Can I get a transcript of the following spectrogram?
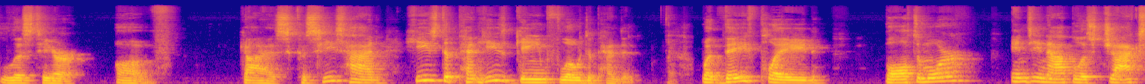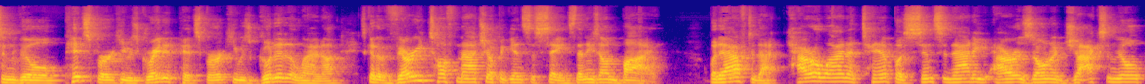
list here of guys because he's had he's depend he's game flow dependent. But they've played Baltimore, Indianapolis, Jacksonville, Pittsburgh. He was great at Pittsburgh. He was good at Atlanta. He's got a very tough matchup against the Saints. Then he's on bye. But after that, Carolina, Tampa, Cincinnati, Arizona, Jacksonville,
